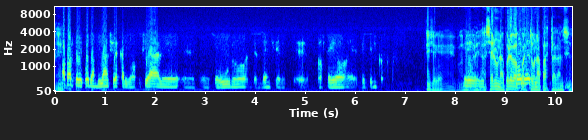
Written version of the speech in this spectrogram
eh, Aparte después de ambulancias, cargos oficiales, eh, eh, seguros, tendencias, eh, trofeos, eh, 20.000 cosas. dice que, eh, hacer una prueba cuesta eso- una pasta gansa.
